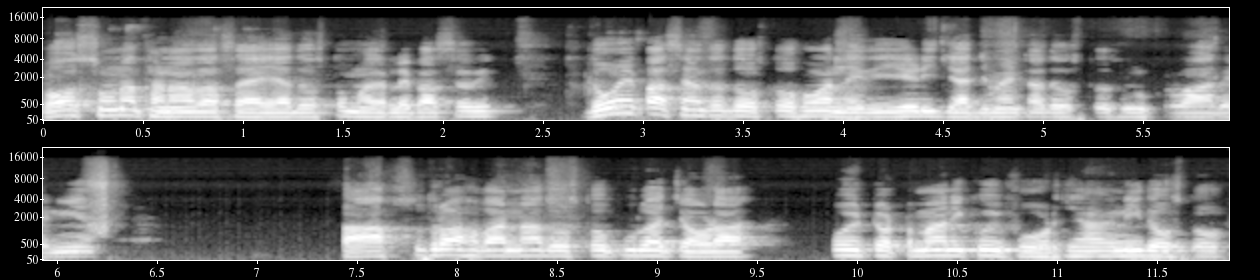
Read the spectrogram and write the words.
ਬਹੁਤ ਸੋਹਣਾ ਥਣਾ ਦਾ ਸਾਇਜ਼ ਆ ਦੋਸਤੋ, ਮਗਰਲੇ ਪਾਸੇ ਵੀ। ਦੋਵੇਂ ਪਾਸਿਆਂ ਤੋਂ ਦੋਸਤੋ ਹਵਾਨੇ ਦੀ ਜਿਹੜੀ ਜੱਜਮੈਂਟ ਆ ਦੋਸਤੋ, ਤੁਹਾਨੂੰ ਕਰਵਾ ਦੇਣੀ ਆ। ਸਾਫ਼ ਸੁਥਰਾ ਹਵਾਨਾ ਦੋਸਤੋ, ਪੂਰਾ ਚੌੜਾ। ਕੋਈ ਟੁੱਟਮਾ ਨਹੀਂ ਕੋਈ ਫੋੜ ਜਾਂਗ ਨਹੀਂ ਦੋਸਤੋ।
